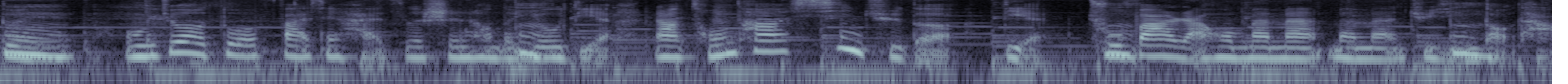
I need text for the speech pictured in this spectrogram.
对嗯，我们就要多发现孩子身上的优点，然后从他兴趣的点出发，然后慢慢慢慢去引导他。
